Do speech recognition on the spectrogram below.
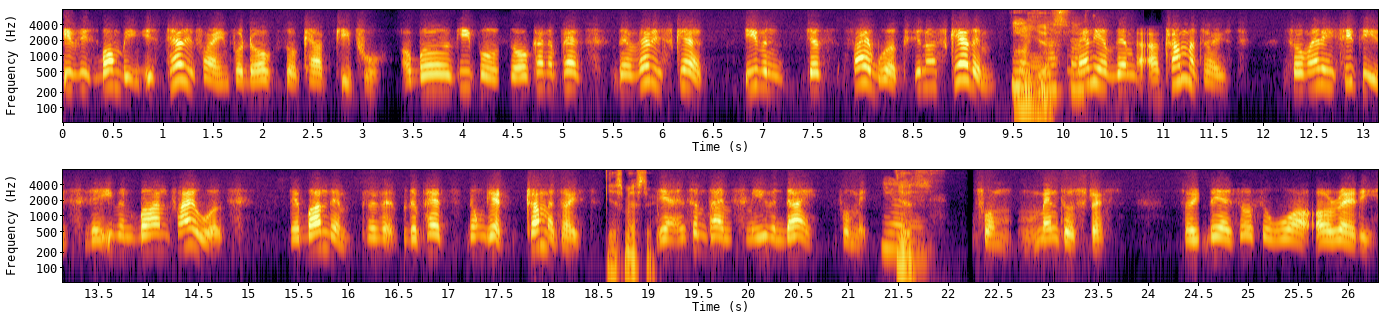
If it's bombing, it's terrifying for dogs or cat people or bird people, or all kind of pets. They're very scared. Even just fireworks, you know, scare them. Oh, Yes, yes. Many of them are traumatized. So many cities, they even burn fireworks. They burn them so that the pets don't get traumatized. Yes, Master. Yeah, and sometimes may even die from it, Yes. Yes. From mental stress. So there's also war already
